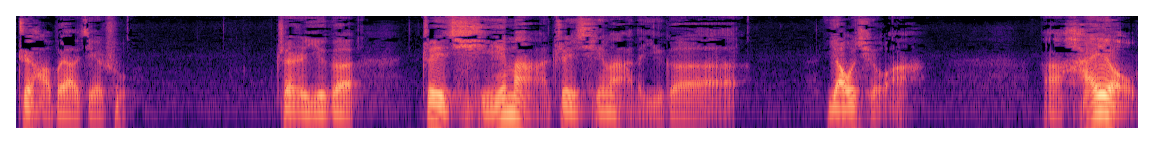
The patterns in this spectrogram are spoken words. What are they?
最好不要接触。这是一个最起码、最起码的一个要求啊！啊，还有。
